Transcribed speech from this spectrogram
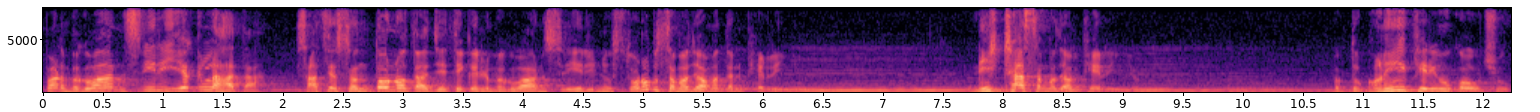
પણ ભગવાન શ્રી એકલા હતા. સાથે સંતો નહોતા, જેથી કરીને ભગવાન શ્રી હરિનું સ્વરૂપ સમજવામાં તને ફેરવી ગયો. નિષ્ઠા સમજવામાં ફેરવી ગયો. ભક્તો, ઘણી ફેરી હું કહું છું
